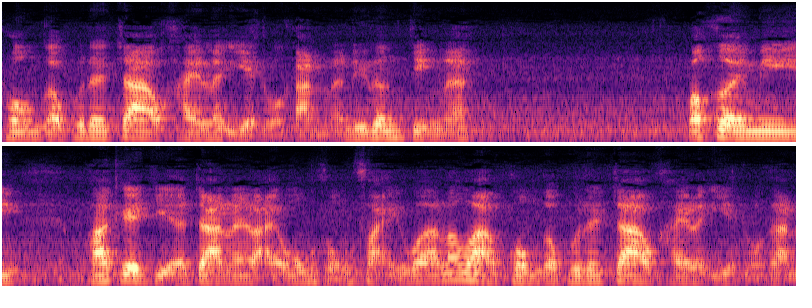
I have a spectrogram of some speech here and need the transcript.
พรหมกับพุทธเจ้าใครละเอียดกว่ากัน อันนี้เรื่องจริงนะเพราะเคยมีพระเกจิอาจารย์หลายๆองค์สงสัยว่าระหว่างพรหมกับพุทธเจ้าใครละเอียดกว่ากัน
